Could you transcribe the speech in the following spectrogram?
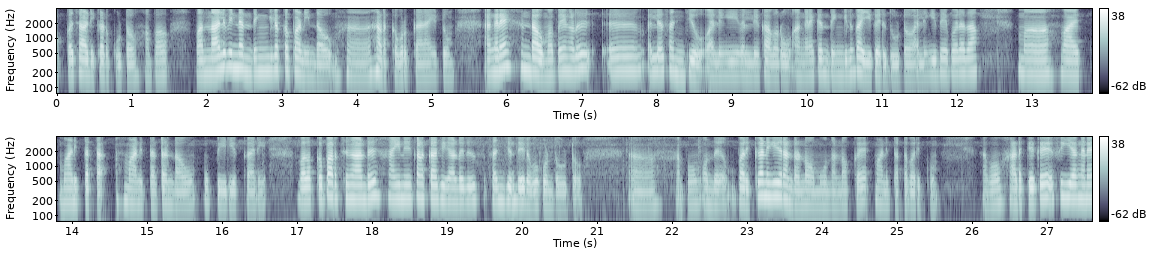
ഒക്കെ ചാടി കിടക്കും കേട്ടോ അപ്പോൾ വന്നാൽ പിന്നെ എന്തെങ്കിലുമൊക്കെ പണി ഉണ്ടാവും അടക്ക പൊറുക്കാനായിട്ടും. അങ്ങനെ ഉണ്ടാവും. അപ്പോൾ ഞങ്ങൾ വലിയ സഞ്ചിയോ അല്ലെങ്കിൽ വലിയ കവറോ അങ്ങനെയൊക്കെ എന്തെങ്കിലും കൈ കരുതും കേട്ടോ. അല്ലെങ്കിൽ ഇതേപോലെ അതാ മാണിത്തട്ട മാണിത്തട്ട ഉണ്ടാവും ഉപ്പേരി വെക്കാൻ. അപ്പോൾ അതൊക്കെ പറിച്ചുകാണ്ട് അതിന് കണക്കാക്കിക്കാണ്ട് ഒരു സഞ്ചി എന്തെങ്കിലുമൊക്കെ കൊണ്ടുപോകും കേട്ടോ. അപ്പോൾ ഒന്ന് പറിക്കുകയാണെങ്കിൽ രണ്ടെണ്ണോ മൂന്നെണ്ണോ ഒക്കെ മണിത്തട്ട പറിക്കും. അപ്പോൾ അടയ്ക്കൊക്കെ ഫീ അങ്ങനെ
